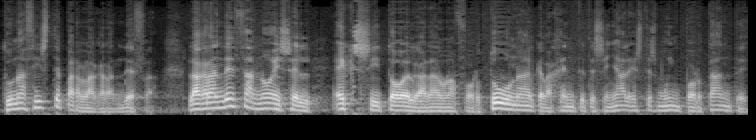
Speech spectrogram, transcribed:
Tú naciste para la grandeza. La grandeza no es el éxito, el ganar una fortuna, el que la gente te señale, este es muy importante.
